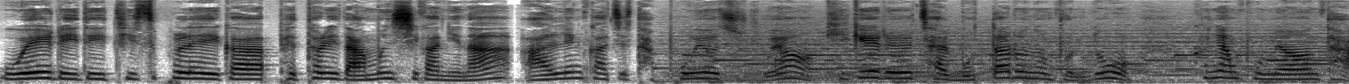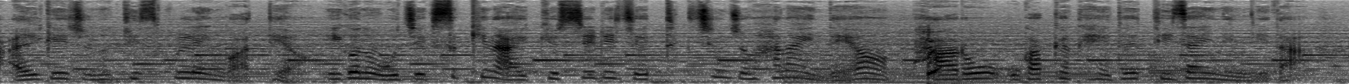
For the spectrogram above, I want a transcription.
OLED 디스플레이가 배터리 남은 시간이나 알림까지 다 보여주고요. 기계를 잘 못 다루는 분도 그냥 보면 다 알게 해주는 디스플레이인 것 같아요. 이거는 오직 스킨 IQ 시리즈의 특징 중 하나인데요. 바로 오각형 헤드 디자인입니다.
